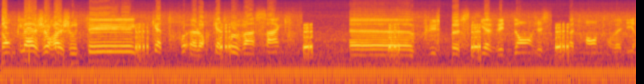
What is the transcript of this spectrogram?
Donc là, je rajoutais alors 85 plus ce qu'il y avait dedans, j'espère pas 30, on va dire.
